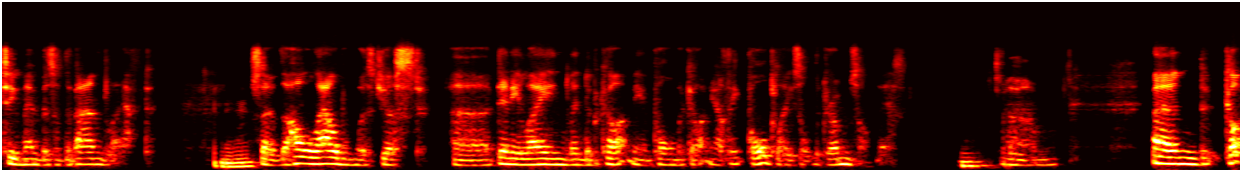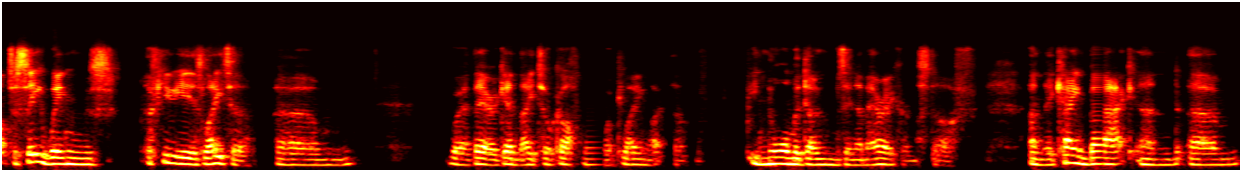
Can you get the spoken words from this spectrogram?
Two members of the band left, Mm-hmm. So the whole album was just uh, Denny Laine, Linda McCartney, and Paul McCartney. I think Paul plays all the drums on this. Mm-hmm. Um, and got to see Wings a few years later, um, where there again they took off and were playing like the enormous domes in America and stuff. And they came back and um,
